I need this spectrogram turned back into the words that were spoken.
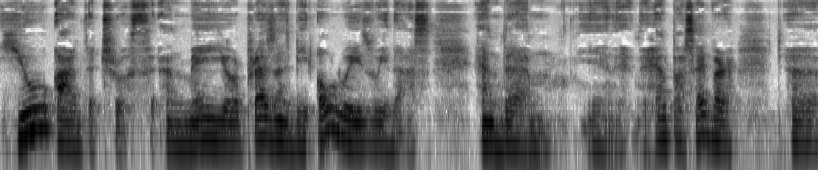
you are the truth, and may your presence be always with us, and um, help us ever uh,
